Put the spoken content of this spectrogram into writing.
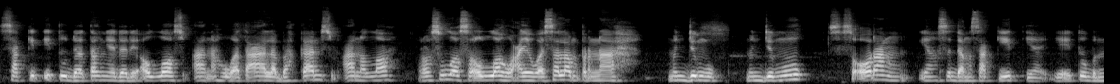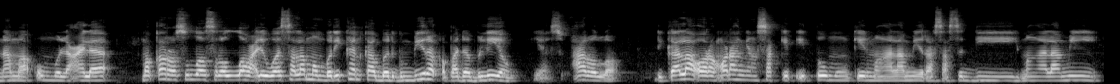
sakit itu datangnya dari Allah Subhanahu wa taala bahkan subhanallah Rasulullah Shallallahu alaihi wasallam pernah menjenguk menjenguk seseorang yang sedang sakit ya yaitu bernama Ummul Ala. Maka Rasulullah Shallallahu alaihi wasallam memberikan kabar gembira kepada beliau ya subhanallah. Dikala orang-orang yang sakit itu mungkin mengalami rasa sedih mengalami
